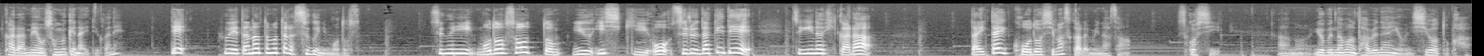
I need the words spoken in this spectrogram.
型から目を背けないというかね。で増えたなと思ったらすぐに戻すすぐに戻そうという意識をするだけで次の日からだいたい行動しますから皆さん少しあの余分なもの食べないようにしようとか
